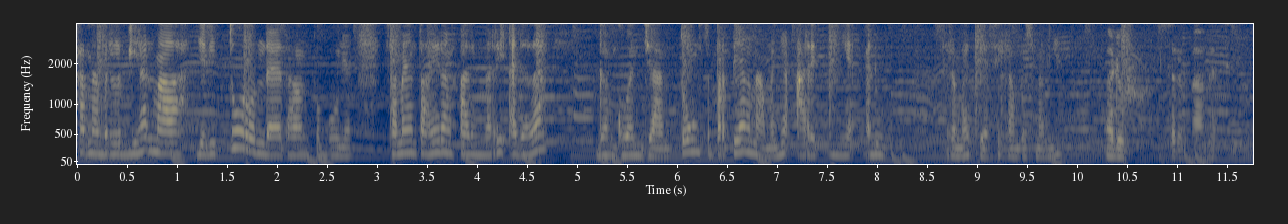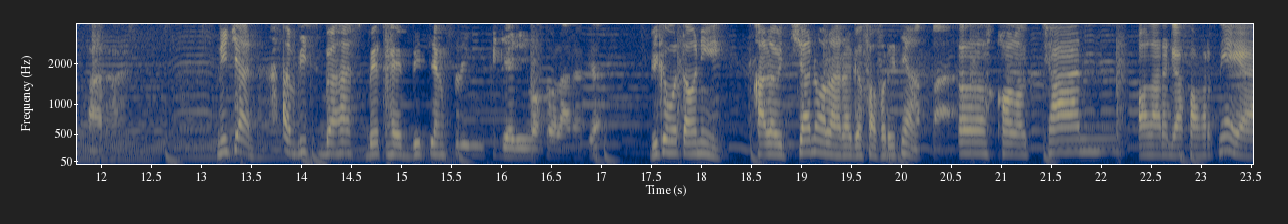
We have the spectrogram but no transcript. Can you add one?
karena berlebihan malah jadi turun daya tahan tubuhnya. Sama yang terakhir yang paling ngeri adalah gangguan jantung seperti yang namanya aritmia aduh serem banget ya sih kampus mania aduh serem banget sih parah Nih Chan, abis bahas bad habit yang sering kejadian waktu olahraga, Bika mau tahu nih, kalau Chan olahraga favoritnya apa? Eh, uh, kalau Chan olahraga favoritnya ya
